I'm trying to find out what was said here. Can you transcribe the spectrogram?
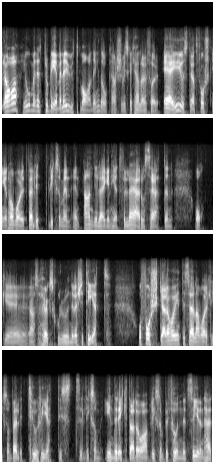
Ja, jo, men ett problem eller utmaning då kanske vi ska kalla det för, är ju just det att forskningen har varit väldigt liksom en, en angelägenhet för lärosäten och eh, alltså högskolor och universitet. Och forskare har ju inte sällan varit liksom väldigt teoretiskt liksom inriktade och har liksom befunnit sig i den här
